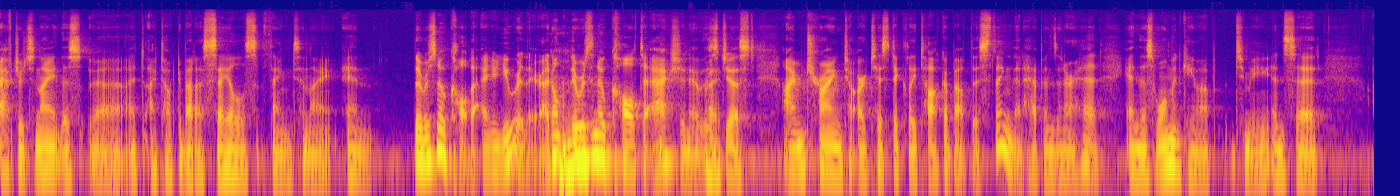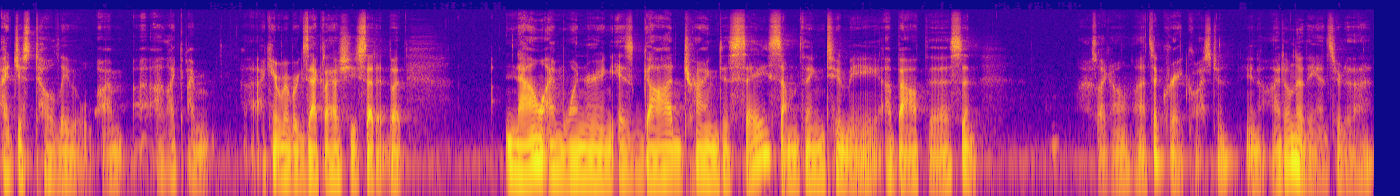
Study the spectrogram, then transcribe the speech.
after tonight. This uh, I, I talked about a sales thing tonight, and there was no call to. You were there. I don't. There was no call to action. It was Right. just I'm trying to artistically talk about this thing that happens in our head. And this woman came up to me and said, "I just totally. I'm. I like. I'm. I can't remember exactly how she said it, but." Now I'm wondering, is God trying to say something to me about this? And I was like, oh, that's a great question. You know, I don't know the answer to that.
